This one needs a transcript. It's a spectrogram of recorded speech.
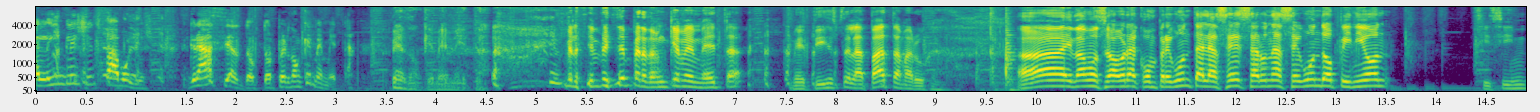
El English is fabulous. Gracias, doctor. Perdón que me meta. Perdón que me meta. Pero siempre dice perdón que me meta. Metiste la pata, Maruja. Ay, vamos ahora con pregúntale a César una segunda opinión. Sí, sí,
